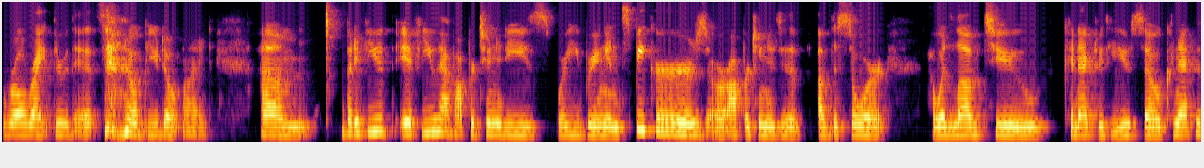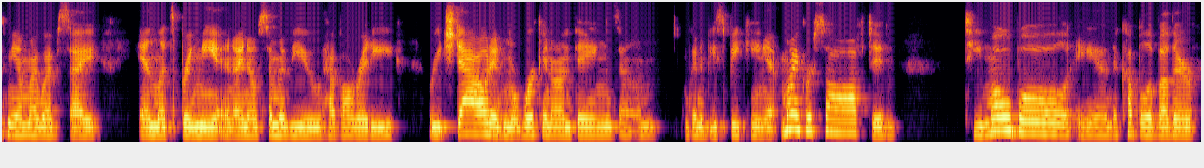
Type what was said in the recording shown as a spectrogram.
roll right through this. I hope you don't mind. Um, but if you if you have opportunities where you bring in speakers or opportunities of, of the sort, I would love to connect with you. So connect with me on my website and let's bring me in. I know some of you have already reached out and we're working on things. Um, I'm going to be speaking at Microsoft and T-Mobile and a couple of other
